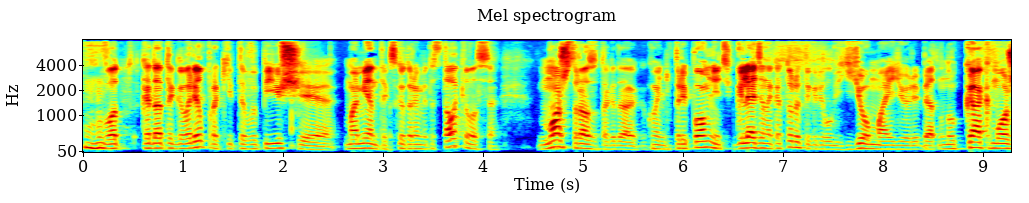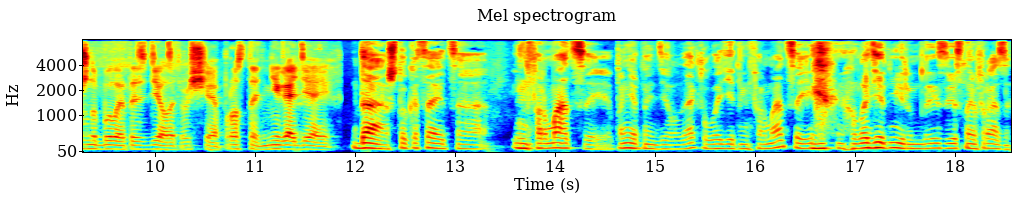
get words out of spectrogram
вот когда ты говорил про какие-то вопиющие моменты, с которыми ты сталкивался, Можешь сразу тогда какой-нибудь припомнить, глядя на который ты говорил, ё-моё, ребята, ну как можно было это сделать вообще? Просто негодяй. Да, что касается информации, понятное дело, да, кто владеет информацией, владеет миром, да, известная фраза.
